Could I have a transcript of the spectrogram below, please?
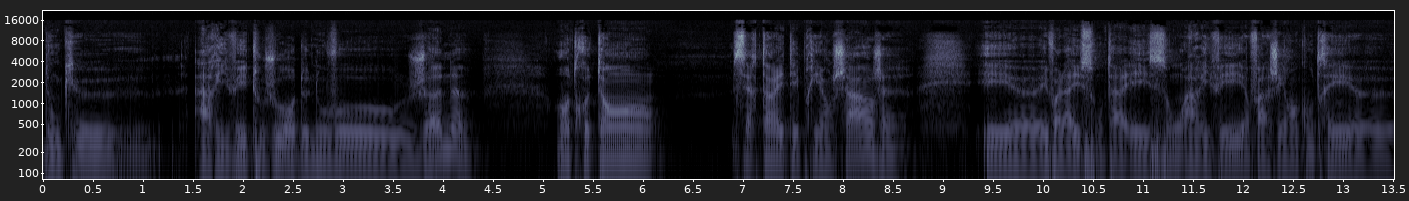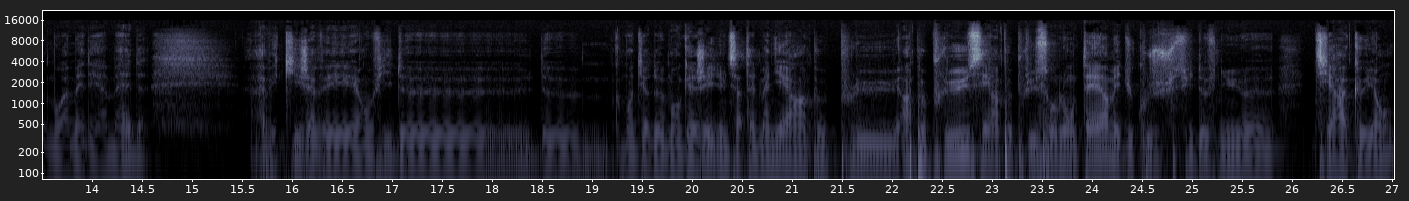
donc, arriver toujours de nouveaux jeunes. Entre-temps, certains étaient pris en charge. Et, euh, voilà, ils sont, arrivés. Enfin, j'ai rencontré euh, Mohamed et Ahmed, avec qui j'avais envie de, de, comment dire, de m'engager d'une certaine manière un peu plus, un peu plus et un peu plus au long terme. Et du coup, je suis devenu euh, tiers accueillant.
